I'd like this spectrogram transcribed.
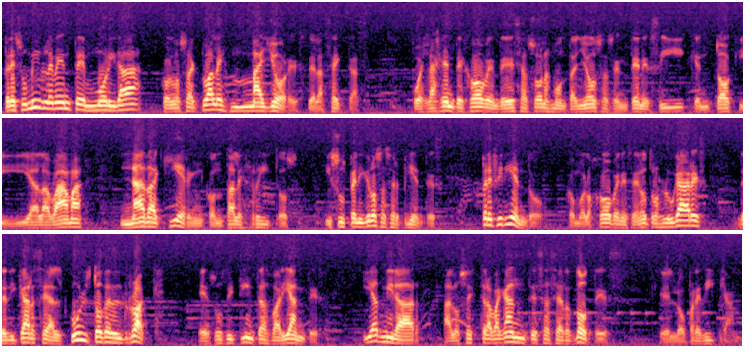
presumiblemente morirá con los actuales mayores de las sectas, pues la gente joven de esas zonas montañosas en Tennessee, Kentucky y Alabama nada quieren con tales ritos y sus peligrosas serpientes, prefiriendo, como los jóvenes en otros lugares, dedicarse al culto del rock en sus distintas variantes y admirar a los extravagantes sacerdotes que lo predican.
